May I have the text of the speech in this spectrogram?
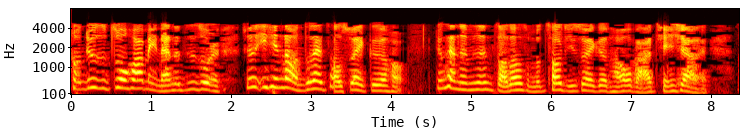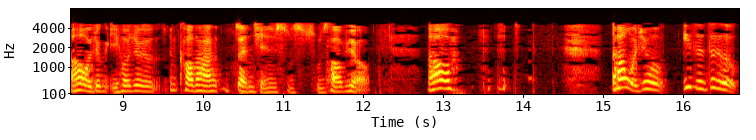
我就是做花美男的制作人，就是一天到晚都在找帅哥哈，就看能不能找到什么超级帅哥，然后我把他签下来，然后我就以后就靠他赚钱数数钞票，然后然后我就一直这个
